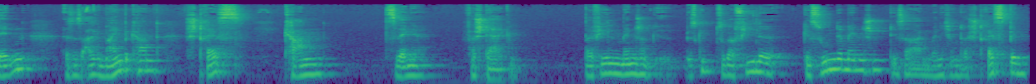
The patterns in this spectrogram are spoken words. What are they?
denn es ist allgemein bekannt, Stress kann Zwänge verstärken. Bei vielen Menschen, es gibt sogar viele gesunde Menschen, die sagen, wenn ich unter Stress bin,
